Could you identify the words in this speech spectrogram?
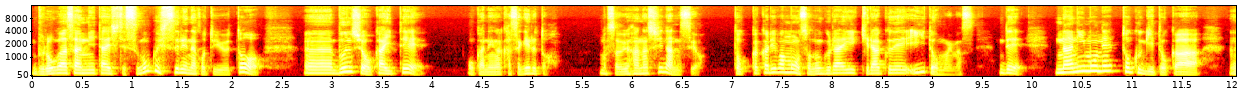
ブロガーさんに対してすごく失礼なこと言うと、うん文章を書いてお金が稼げると。まあ、そういう話なんですよ。取っかかりはもうそのぐらい気楽でいいと思います。で、何もね、特技とか、う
